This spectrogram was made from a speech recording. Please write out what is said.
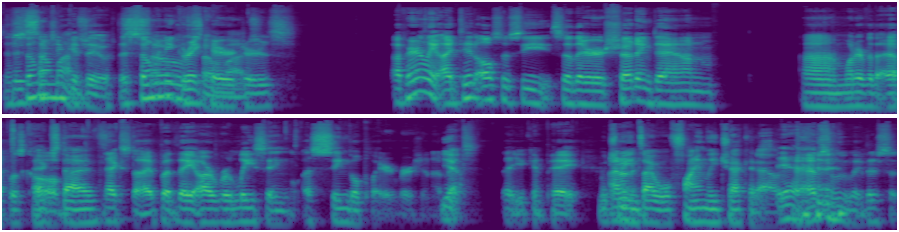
There's, There's so, so much, you could do. There's so, many great so characters. Apparently, I did also see. So they're shutting down, um, whatever the app was X called, Dive, X Dive, but they are releasing a single player version of Yeah. it that you can pay. which I means I will finally check it out. Yeah, absolutely. There's uh,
